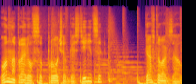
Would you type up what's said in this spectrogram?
Он направился прочь от гостиницы к автовокзалу.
